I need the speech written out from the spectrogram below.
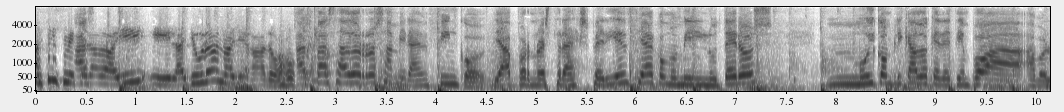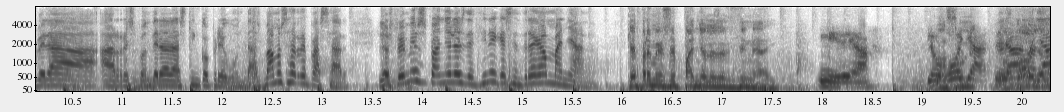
Me he quedado ahí y la ayuda no ha llegado. Has pasado, Rosa, mira, en cinco, ya por nuestra experiencia como minuteros. Muy complicado que dé tiempo a, a volver a, a responder a las cinco preguntas. Vamos a repasar los premios españoles de cine que se entregan mañana. ¿Qué premios españoles de cine hay? Ni idea. Los, Los Goya, será. los Goya,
